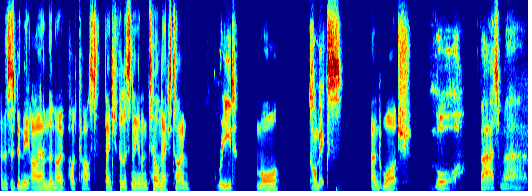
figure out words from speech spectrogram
And this has been the I Am the Night podcast. Thank you for listening. And until next time, read more comics and watch more Batman.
